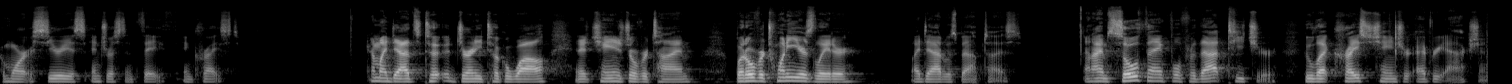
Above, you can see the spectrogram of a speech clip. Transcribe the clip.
a more serious interest in faith in Christ. And my dad's t- journey took a while and it changed over time. But over 20 years later, my dad was baptized. And I'm so thankful for that teacher who let Christ change her every action.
